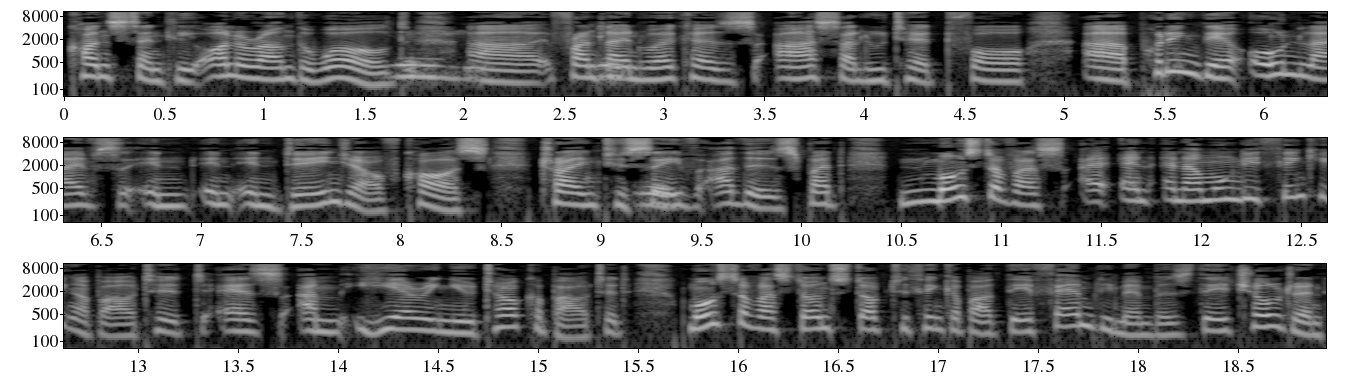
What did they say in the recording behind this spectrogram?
constantly all around the world. Mm-hmm. Uh, frontline mm-hmm. workers are saluted for uh, putting their own lives in, in, in danger, of course, trying to save mm-hmm. others. But most of us, and and I'm only thinking about it as I'm hearing you talk about it. Most of us don't stop to think about their family members, their children,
